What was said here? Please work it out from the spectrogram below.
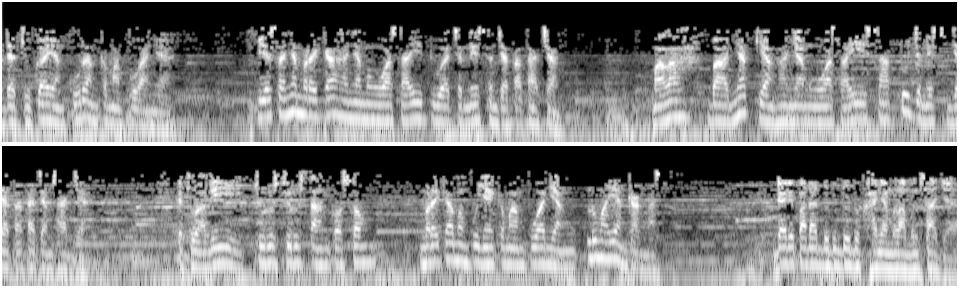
ada juga yang kurang kemampuannya. Biasanya mereka hanya menguasai dua jenis senjata tajam. Malah banyak yang hanya menguasai satu jenis senjata tajam saja. Kecuali jurus-jurus tangan kosong, mereka mempunyai kemampuan yang lumayan, Kang Mas. Daripada duduk-duduk hanya melamun saja,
